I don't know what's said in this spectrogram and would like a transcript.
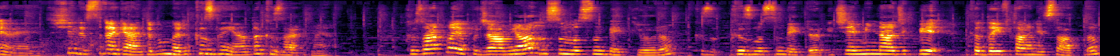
Evet. Şimdi sıra geldi bunları kızgın yağda kızartmaya. Kızartma yapacağım yağın ısınmasını bekliyorum. Kız, kızmasını bekliyorum. İçine minnacık bir kadayıf tanesi attım.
